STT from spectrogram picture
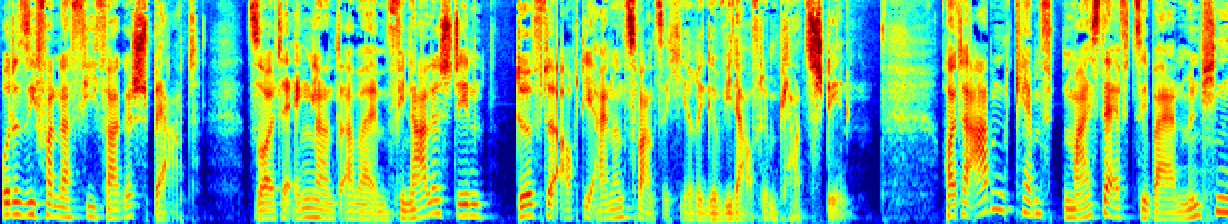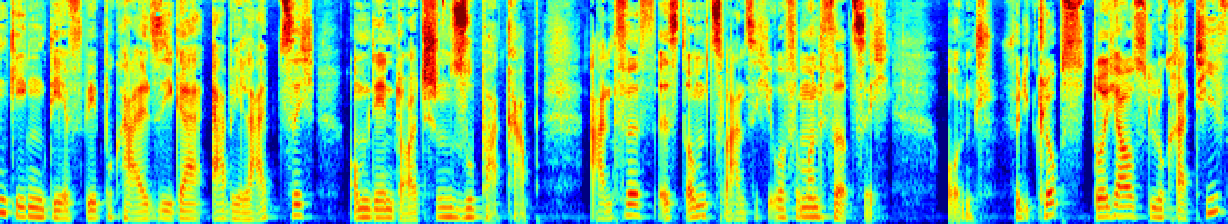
wurde sie von der FIFA gesperrt. Sollte England aber im Finale stehen, dürfte auch die 21-Jährige wieder auf dem Platz stehen. Heute Abend kämpft Meister FC Bayern München gegen DFB-Pokalsieger RB Leipzig um den deutschen Supercup. Anpfiff ist um 20.45 Uhr. Und für die Clubs durchaus lukrativ.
